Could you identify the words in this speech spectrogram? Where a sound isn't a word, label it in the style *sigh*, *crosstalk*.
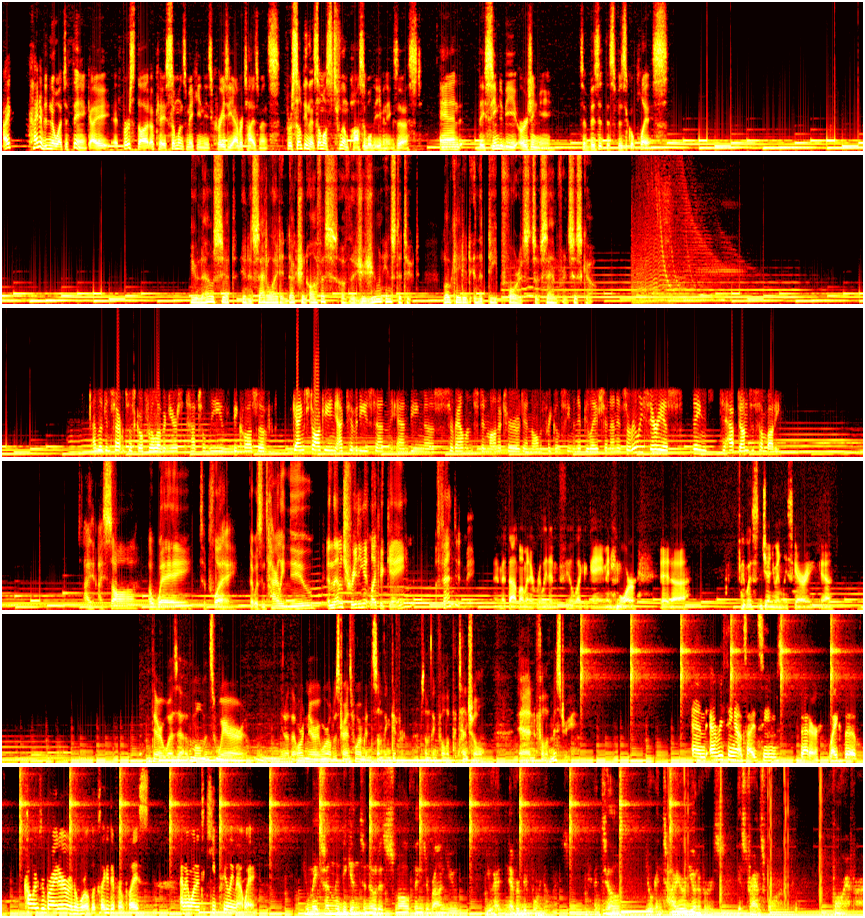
I kind of didn't know what to think. I at first thought, okay, someone's making these crazy advertisements for something that's almost too impossible to even exist. And they seem to be urging me to visit this physical place. You now sit in a satellite induction office of the Jejune Institute, located in the deep forests of San Francisco. Lived in San Francisco for 11 years and had to leave because of gang stalking activities and, and being uh, surveillanced and monitored and all the frequency manipulation. And it's a really serious thing to have done to somebody. I, I saw a way to play that was entirely new, and them treating it like a game offended me. And at that moment, it really didn't feel like a game *laughs* anymore. It, uh, it was genuinely scary, yeah. There was uh, moments where, you know, the ordinary world was transformed into something different, something full of potential and full of mystery and everything outside seems better. Like the colors are brighter or the world looks like a different place. And I wanted to keep feeling that way. You may suddenly begin to notice small things around you you had never before noticed until your entire universe is transformed forever.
